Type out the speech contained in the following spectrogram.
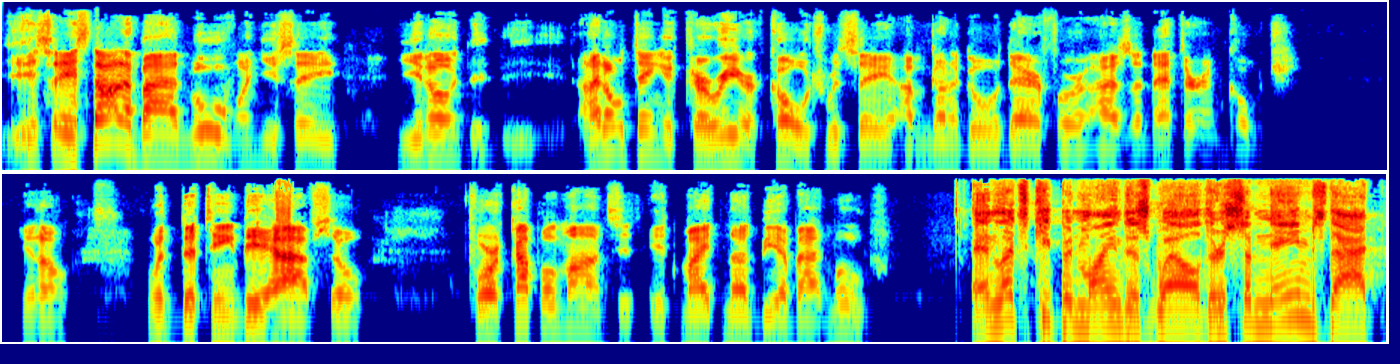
it's it's not a bad move when you say, you know, I don't think a career coach would say I'm going to go there for as an interim coach. You know, with the team they have. So for a couple months, it, it might not be a bad move. And let's keep in mind as well, there's some names that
